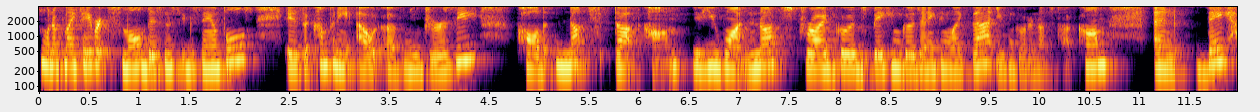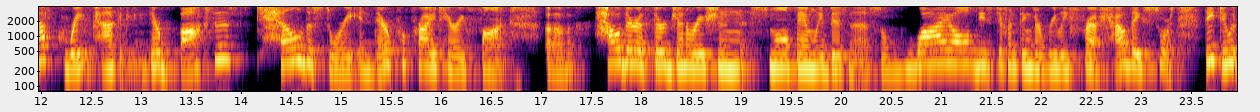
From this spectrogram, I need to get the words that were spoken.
One of my favorite small business examples is a company out of New Jersey called nuts.com. If you want nuts, dried goods, baking goods, anything like that, you can go to nuts.com. And they have great packaging. Their boxes tell the story in their proprietary font of how they're a third generation small family business, why all these different things are really fresh, how they source. They do it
